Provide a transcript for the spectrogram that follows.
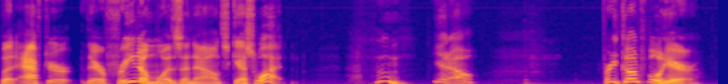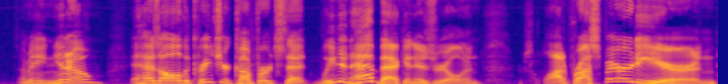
But after their freedom was announced, guess what? Hmm, you know, pretty comfortable here. I mean, you know, it has all the creature comforts that we didn't have back in Israel. And there's a lot of prosperity here. And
